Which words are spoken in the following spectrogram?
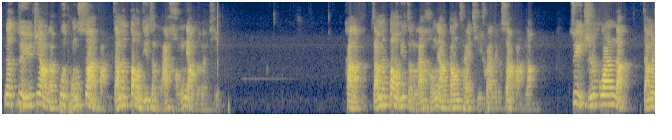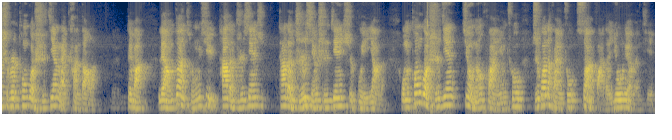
那对于这样的不同算法，咱们到底怎么来衡量的问题？看了，咱们到底怎么来衡量刚才提出来这个算法呢？最直观的，咱们是不是通过时间来看到了，对吧？两段程序它的执行是它的执行时间是不一样的，我们通过时间就能反映出直观的反映出算法的优劣问题。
